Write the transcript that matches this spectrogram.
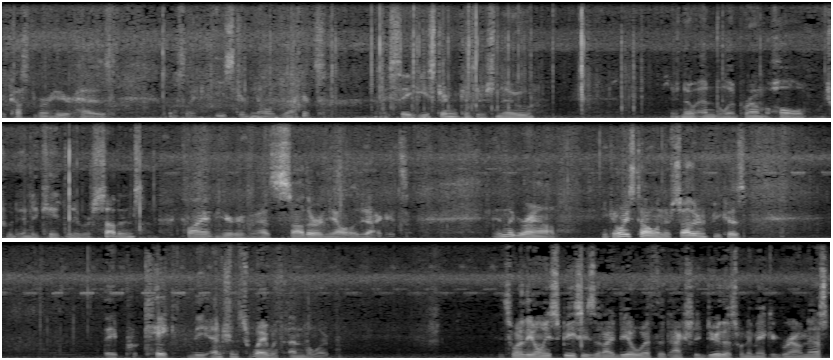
The customer here has looks like Eastern yellow jackets. I say Eastern because there's no there's no envelope around the hole, which would indicate that it were Southerns. Client here who has Southern yellow jackets in the ground. You can always tell when they're Southern because they cake the entranceway with envelope. It's one of the only species that I deal with that actually do this when they make a ground nest.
